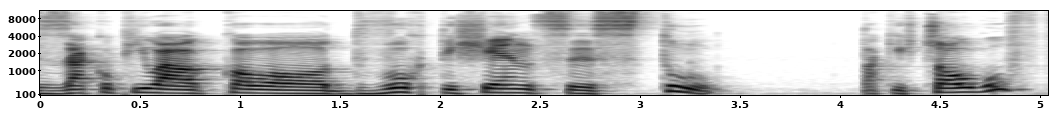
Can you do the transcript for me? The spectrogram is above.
zakupiła około 2100 takich czołgów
